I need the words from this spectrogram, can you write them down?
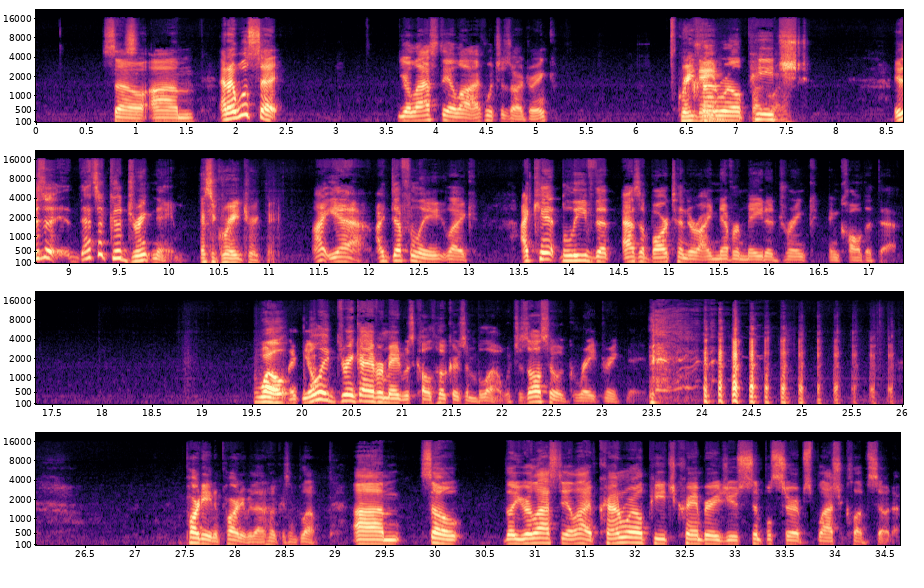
So, um, and I will say, your last day alive, which is our drink, Great Crown name. Royal by the way. Peach. It is a that's a good drink name. That's a great drink name. I yeah, I definitely like. I can't believe that as a bartender, I never made a drink and called it that. Well, Like the only drink I ever made was called Hookers and Blow, which is also a great drink name. party ain't a party without hookers and blow. Um, so the your last day alive, Crown Royal Peach, cranberry juice, simple syrup, splash of club soda.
